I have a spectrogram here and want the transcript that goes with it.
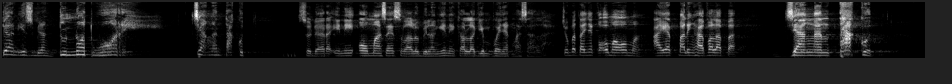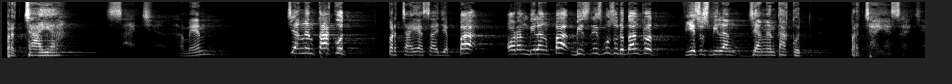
done. Yesus bilang, do not worry. Jangan takut. Saudara ini oma saya selalu bilang gini kalau lagi banyak masalah. Coba tanya ke oma-oma, ayat paling hafal apa? Jangan takut, percaya saja. Amin. Jangan takut, percaya saja. Pak, orang bilang, Pak bisnismu sudah bangkrut. Yesus bilang, jangan takut, percaya saja.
